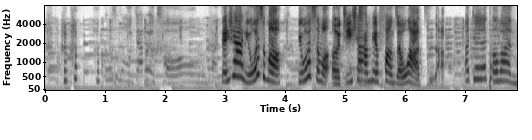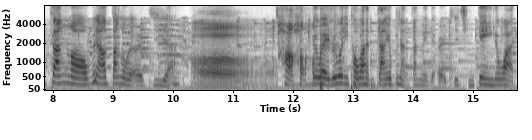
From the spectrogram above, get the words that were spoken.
为什么我家会有虫？等一下，你为什么你为什么耳机下面放着袜子啊？啊，今天头发很脏哦，我不想要脏了我的耳机呀、哦，好好，各位，如果你头发很脏又不想脏了你的耳机，请垫一个袜子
